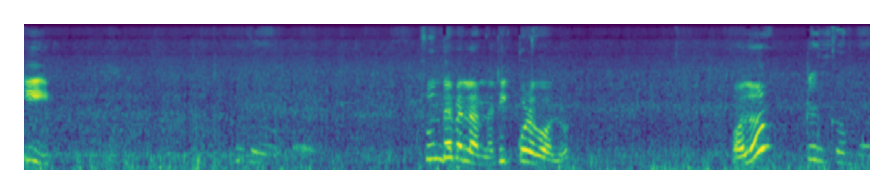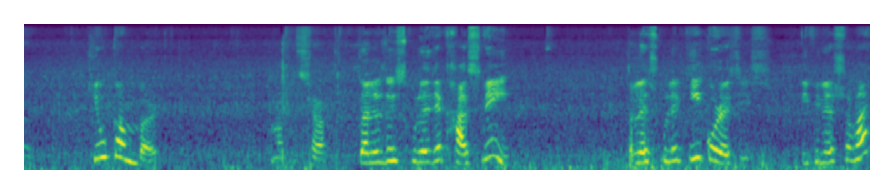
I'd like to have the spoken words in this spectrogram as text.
কি? শুনতে পেলাম না ঠিক করে বলো। বলো। কিউকাম্বার আচ্ছা। তাহলে তুই স্কুলে যে খাসনি? তাহলে স্কুলে কি করেছিস? টিফিনের সময়?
